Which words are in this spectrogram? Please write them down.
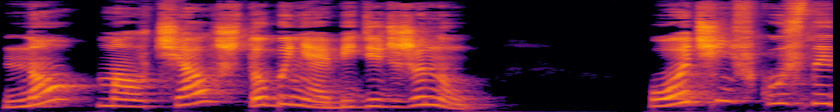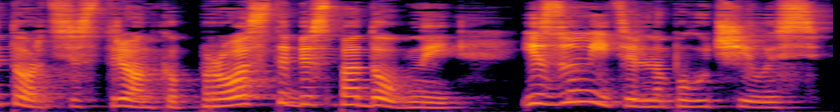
но молчал, чтобы не обидеть жену. «Очень вкусный торт, сестренка, просто бесподобный. Изумительно получилось».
